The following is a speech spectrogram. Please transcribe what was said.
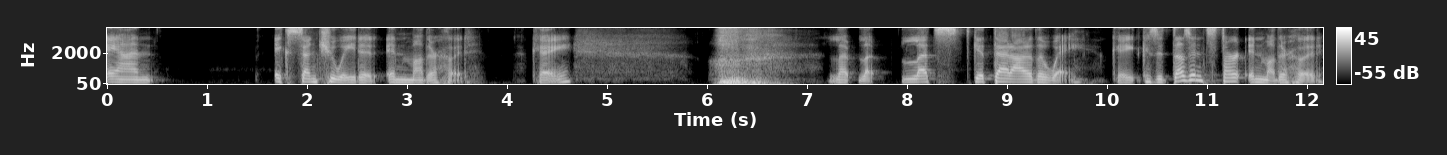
and accentuated in motherhood. Okay. let, let, let's get that out of the way. Okay. Because it doesn't start in motherhood.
